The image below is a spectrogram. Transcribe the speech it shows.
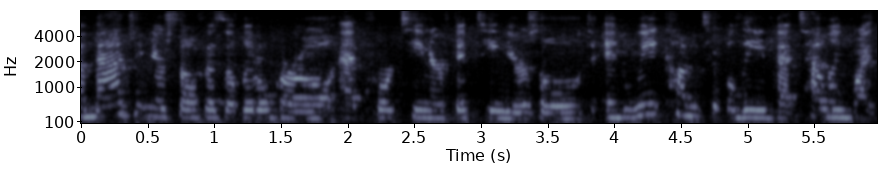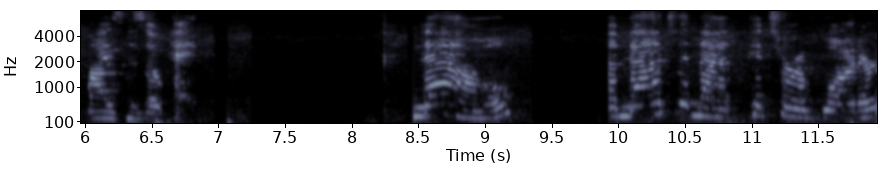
Imagine yourself as a little girl at 14 or 15 years old, and we come to believe that telling white lies is okay. Now, imagine that pitcher of water,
